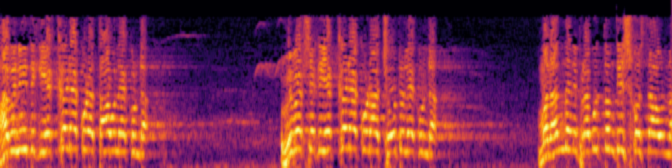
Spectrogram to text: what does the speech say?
అవినీతికి ఎక్కడా కూడా తావు లేకుండా వివక్షకి ఎక్కడా కూడా చోటు లేకుండా మనందరి ప్రభుత్వం తీసుకొస్తా ఉన్న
